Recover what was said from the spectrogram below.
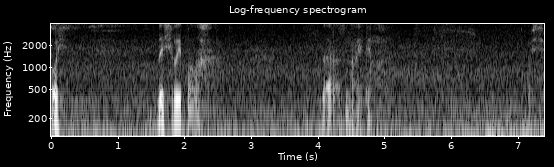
Ой, десь випала. Зараз знайдемо. Ось.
